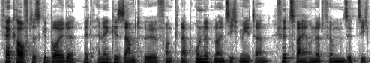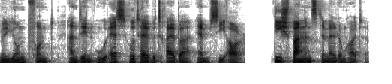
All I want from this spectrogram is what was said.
verkauft das Gebäude mit einer Gesamthöhe von knapp 190 Metern für 275 Millionen Pfund an den US-Hotelbetreiber MCR. Die spannendste Meldung heute.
